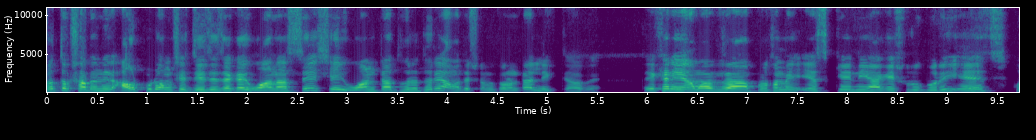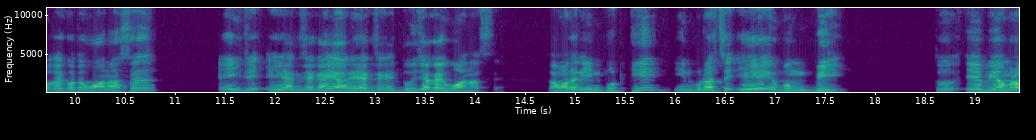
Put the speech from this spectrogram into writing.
সত্যক সারণীর আউটপুট অংশে যে যে জায়গায় ওয়ান আছে, সেই ওয়ানটা ধরে ধরে আমাদের সমীকরণটা লিখতে হবে। এখানে আমরা প্রথমে এস কে নিয়ে আগে শুরু করি। এস কোথায় কোথায় ওয়ান আছে? এই যে, এই এক জায়গায় আর এই এক জায়গায়। দুই জায়গায় ওয়ান আছে। তো আমাদের ইনপুট কি? ইনপুট আছে এ এবং বি তো এ বি আমরা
